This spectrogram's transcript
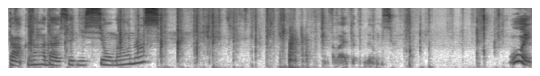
Так, нагадаю, сьогодні сьоме у нас. Давайте подивимося. Ой!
